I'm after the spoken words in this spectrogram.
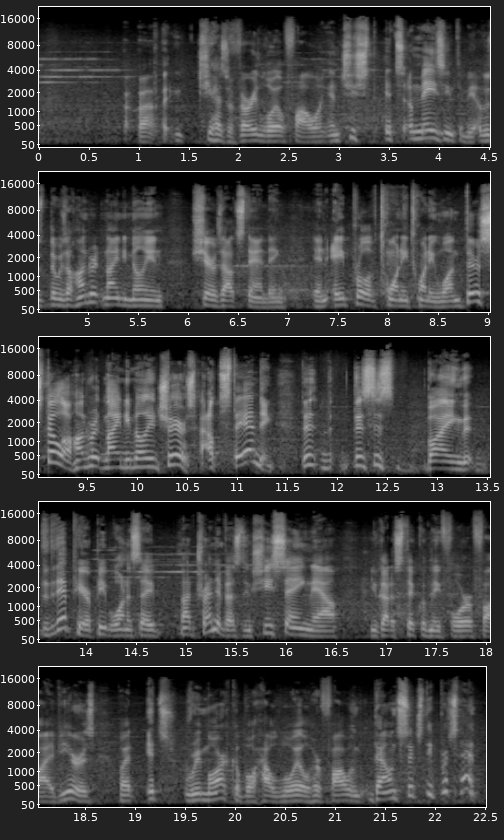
uh, she has a very loyal following, and she's, it's amazing to me. Was, there was 190 million shares outstanding in April of 2021. There's still 190 million shares outstanding. This, this is buying the, the dip here. People want to say not trend investing. She's saying now you've got to stick with me four or five years. But it's remarkable how loyal her following down 60 percent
